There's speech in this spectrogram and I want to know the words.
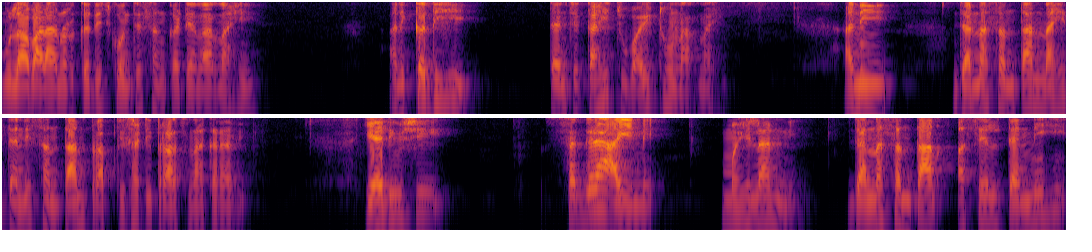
मुलाबाळांवर कधीच कोणते संकट येणार नाही. आणि कधीही त्यांचे काहीच वाईट होणार नाही. आणि ज्यांना संतान नाही त्यांनी संतान प्राप्तीसाठी प्रार्थना करावी. या दिवशी सगळ्या आईने महिलांनी ज्यांना संतान असेल त्यांनीही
